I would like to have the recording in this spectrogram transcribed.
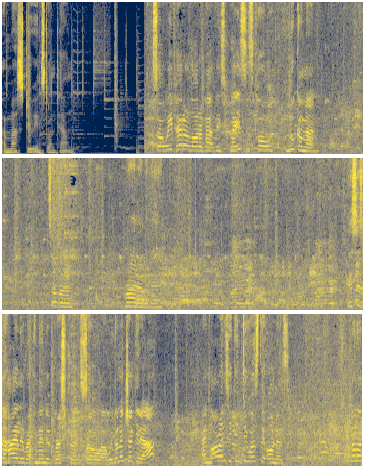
A must do in Stone Town. So we've heard a lot about this place. It's called Lukmaan. It's over right over there. This is a highly recommended restaurant, so uh, we're gonna check it out. And Lawrence, you can do us the honors. Come on.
